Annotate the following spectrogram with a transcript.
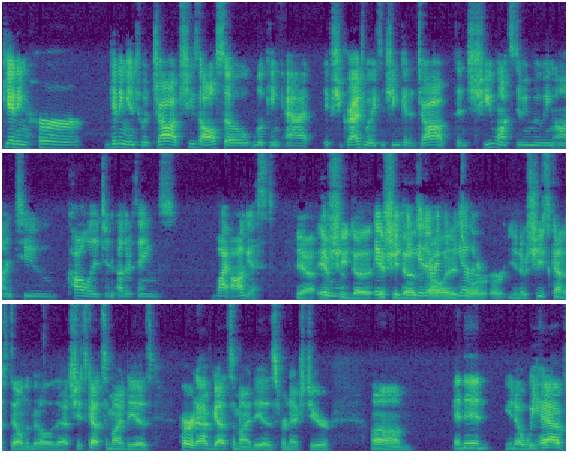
getting her getting into a job, she's also looking at if she graduates and she can get a job, then she wants to be moving on to college and other things by August. yeah. If Yeah. she does, if, she, she does college, or or you know, she's kind of still in the middle of that. She's got some ideas. Her and I've got some ideas for next year. Um, and then you know we have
